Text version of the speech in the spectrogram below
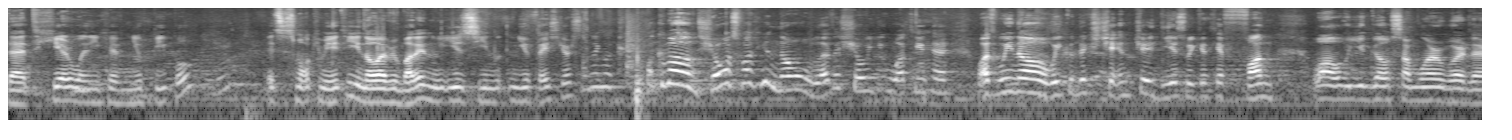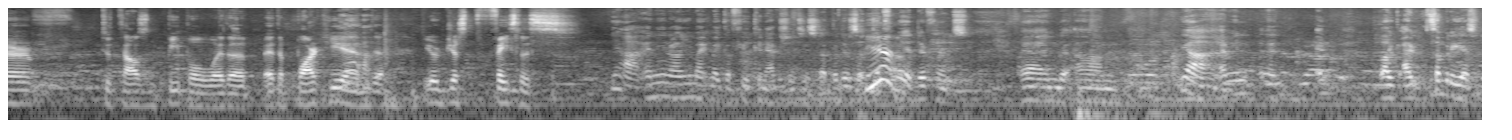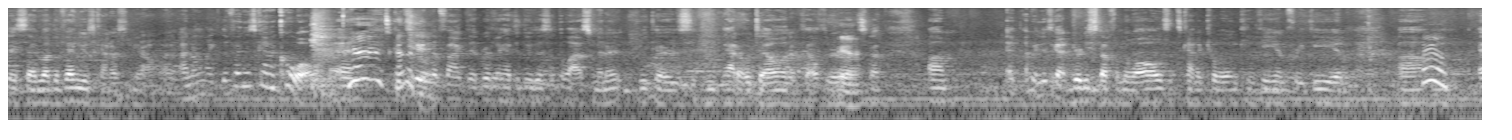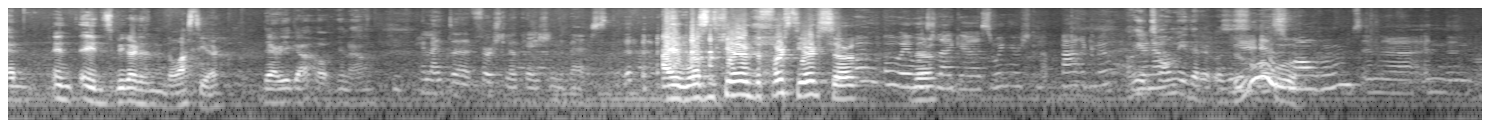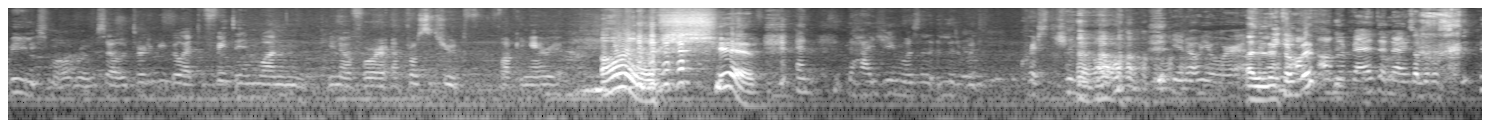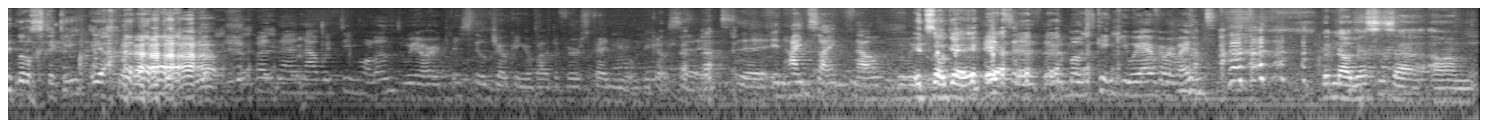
That here, when you have new people, it's a small community. You know everybody, and you see new face. You're something like, "Oh, come on, show us what you know. Let us show you what you have, what we know. We could exchange ideas. We can have fun while you go somewhere where there are two thousand people with a at a party, and uh, you're just faceless. Yeah, and you know, you might make a few connections and stuff, but there's a, Yeah. definitely a difference. And um, yeah, I mean, and, and like I, somebody yesterday said, well, the venue's kind of, you know, and I'm like, the venue's kind of cool. And Yeah, it's kinda considering cool. the fact that Ridley had to do this at the last minute because he had a hotel and it fell through Yeah. and stuff. Um, I mean, it's got dirty stuff on the walls. It's kind of cool and kinky and freaky, and um, and And it's bigger than the last year. There you go. You know, I like the first location the best. I wasn't here the first year, so. Oh, it no. was like a swingers club, party club. oh, you know? told me that it was. Yeah, and small rooms and uh, and uh, really small rooms. So 30 people had to fit in one, you know, for a prostitute fucking area. Oh shit! And the hygiene was a little bit questionable. you know, you were A sitting little on, bit? on the bed and It's a little, sti- little sticky. Yeah. But uh, now with Team Holland, we are still joking about the first venue because uh, it's, uh, in hindsight now. we- It's okay. It's uh, the most kinky we ever went. But no, this is a um,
